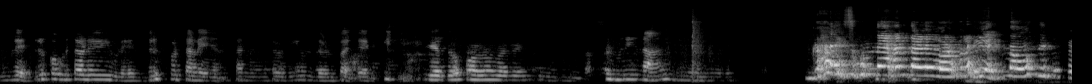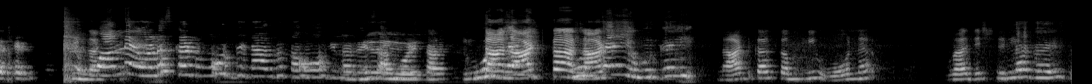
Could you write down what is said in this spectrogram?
ಇವಳು ಎದ್ರಕೊಬಿಡ್ತಾಳೆ ಇವಳು ಎದುರಿಸ್ಬಿಡ್ತಾಳೆ ಅಂತ ನೋಡಿ ಇವಳು ದೊಡ್ಡ ಬಜಾರಿ. ಸುಮ್ಮನೆ ನಾನು ಸುಮ್ನೆ ಅಂತಾಳೆ ಹೊಡೆದ್ರೆ ಏನ್ ನೋವು ಸಿಗುತ್ತೆ? ಹಿಂಗ ಮೊನ್ನೆ ಹೊಡೆಸ್ಕೊಂಡು ಮೂರ್ ದಿನ ಆದ್ರೂ ನೋವು ಹೋಗಿಲ್ಲ ನಾಟಕ ನಾಟಕ ಕಂಪ್ನಿ ಓನರ್ ಇಲ್ಲ ಗೈಸ್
